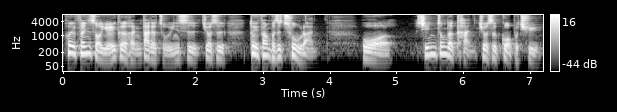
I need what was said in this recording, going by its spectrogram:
会分手有一个很大的主因是，就是对方不是处男，我。心中的坎就是过不去，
